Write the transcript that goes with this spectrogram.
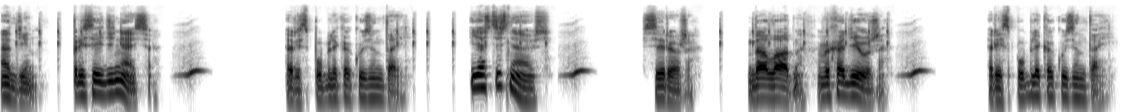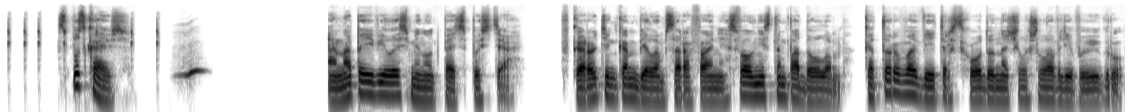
один. Присоединяйся. Республика Кузентай. Я стесняюсь. Сережа. Да ладно, выходи уже. Республика Кузентай. Спускаюсь. Она появилась минут пять спустя. В коротеньком белом сарафане с волнистым подолом, которого ветер сходу начал шаловливую игру.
